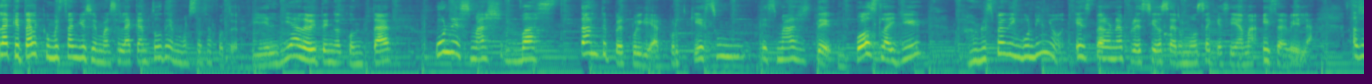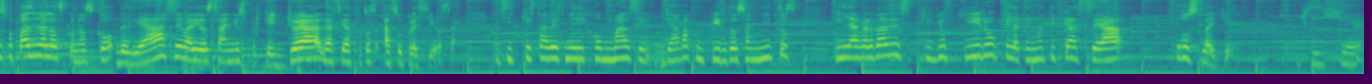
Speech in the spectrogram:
Hola, ¿qué tal? ¿Cómo están? Yo soy Marcela Cantú de Mostaza Fotografía y el día de hoy tengo a contar un Smash bastante peculiar porque es un Smash de Buzz Lightyear, pero no es para ningún niño, es para una preciosa hermosa que se llama Isabela. A sus papás yo ya los conozco desde hace varios años porque yo ya le hacía fotos a su preciosa. Así que esta vez me dijo, Marce, ya va a cumplir dos añitos y la verdad es que yo quiero que la temática sea Buzz Lightyear. Y dije,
